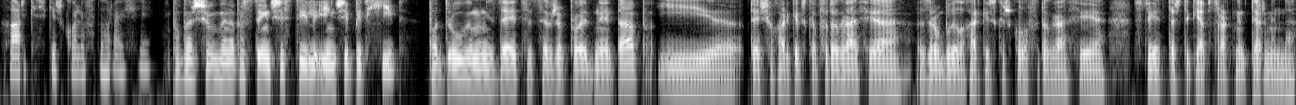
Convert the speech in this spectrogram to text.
Харківській школі фотографії. По-перше, в мене просто інший стиль і інший підхід. По-друге, мені здається, це вже пройдений етап, і е, те, що харківська фотографія зробила, харківська школа фотографії, це теж такий абстрактний термін, да?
